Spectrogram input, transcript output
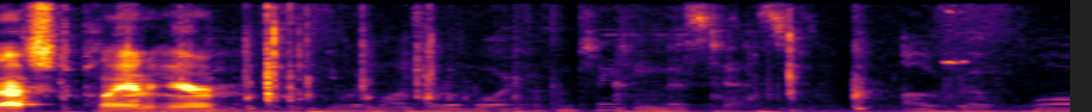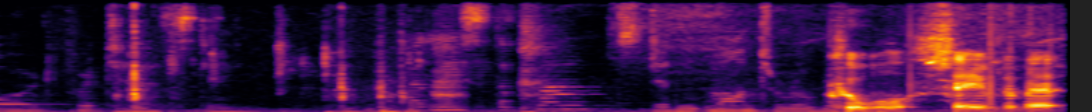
That's the plan here. You would want a reward for completing this test. A reward for testing. At least the plants didn't want a reward. Cool. Saved a bit.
